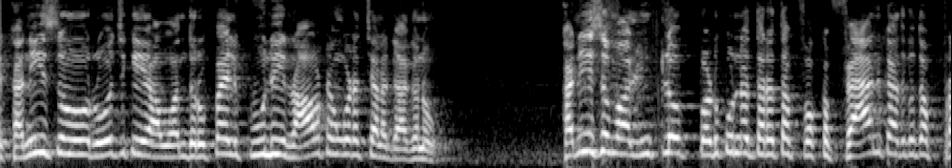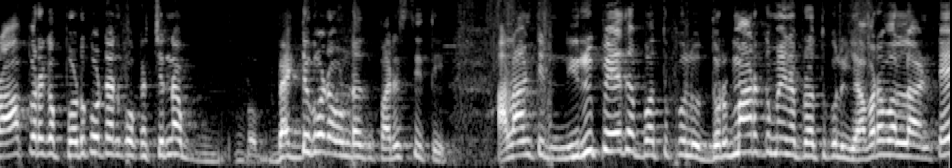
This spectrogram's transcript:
వాళ్ళకి కనీసం రోజుకి ఆ వంద రూపాయలు కూలీ రావటం కూడా చాలా గగనం. కనీసం వాళ్ళ ఇంట్లో పడుకున్న తర్వాత ఒక ఫ్యాన్ కదుగుతా ప్రాపర్గా పడుకోవడానికి ఒక చిన్న బెడ్ కూడా ఉండదు పరిస్థితి. అలాంటి నిరుపేద బతుకులు దుర్మార్గమైన బ్రతుకులు ఎవరి వల్ల అంటే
